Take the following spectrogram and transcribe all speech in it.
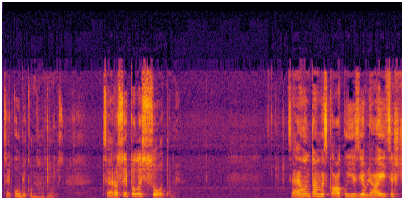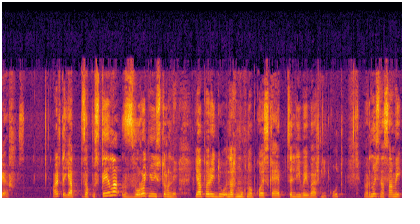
Це кубиком згорнулося. Це розсипалось сотами. Це он там вискакує, з'являється ще щось. Бачите, я запустила з зворотньої сторони. Я перейду, нажму кнопку Escape, це лівий верхній кут. Вернусь на самий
